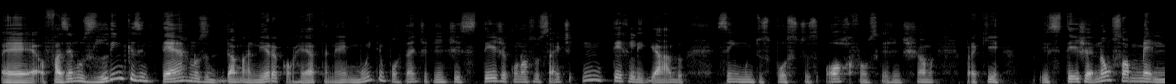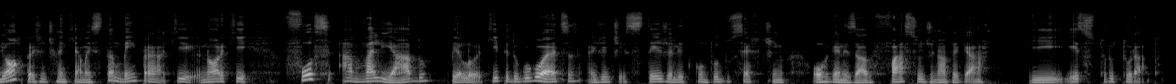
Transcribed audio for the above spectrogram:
é, fazendo os links internos da maneira correta, né? É muito importante que a gente esteja com o nosso site interligado, sem muitos posts órfãos, que a gente chama, para que esteja não só melhor para a gente ranquear, mas também para que na hora que fosse avaliado pela equipe do Google Ads, a gente esteja ali com tudo certinho, organizado, fácil de navegar e estruturado.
